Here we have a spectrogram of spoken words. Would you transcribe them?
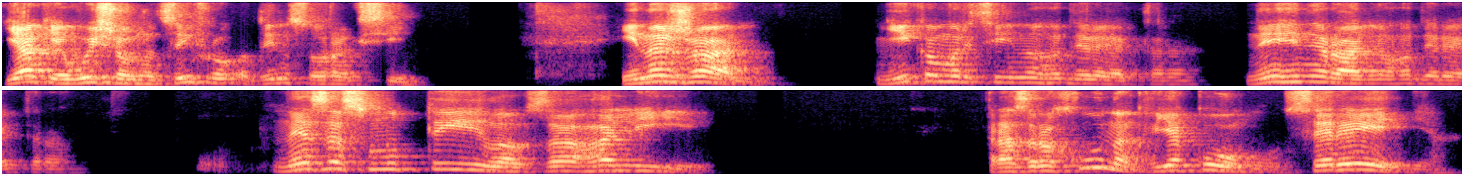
як я вийшов на цифру 1,47. І, на жаль, ні комерційного директора, ні генерального директора не засмутила взагалі розрахунок, в якому середня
